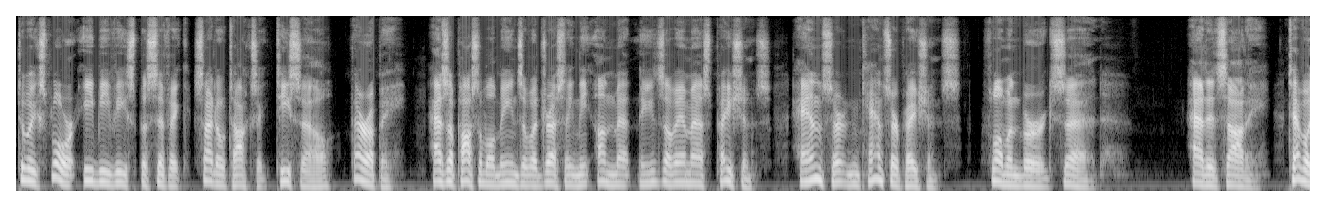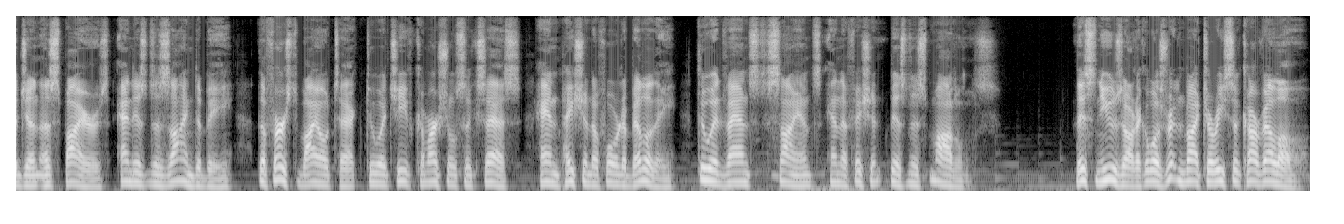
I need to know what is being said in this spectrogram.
to explore EBV specific cytotoxic T cell therapy as a possible means of addressing the unmet needs of MS patients and certain cancer patients, Flomenberg said. Added Saadi, Tevogen aspires and is designed to be the first biotech to achieve commercial success and patient affordability through advanced science and efficient business models. This news article was written by Teresa Carvalho,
